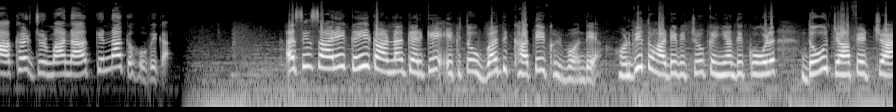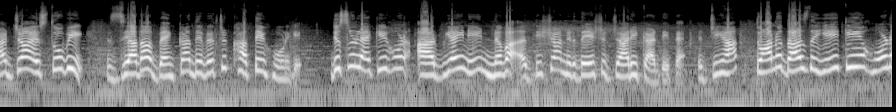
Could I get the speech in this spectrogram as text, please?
ਆਖਰ ਜੁਰਮਾਨਾ ਕਿੰਨਾ ਕੁ ਹੋਵੇਗਾ। ਅਸੀਂ ਸਾਰੇ ਕਈ ਕਾਰਨਾਂ ਕਰਕੇ ਇੱਕ ਤੋਂ ਵੱਧ ਖਾਤੇ ਖੁਲਵਾਉਂਦੇ ਆ ਹੁਣ ਵੀ ਤੁਹਾਡੇ ਵਿੱਚੋਂ ਕਈਆਂ ਦੇ ਕੋਲ ਦੋ ਜਾਂ ਫਿਰ ਚਾਰ ਜਾਂ ਇਸ ਤੋਂ ਵੀ ਜ਼ਿਆਦਾ ਬੈਂਕਾਂ ਦੇ ਵਿੱਚ ਖਾਤੇ ਹੋਣਗੇ, ਜਿਸ ਨੂੰ ਲੈ ਕੇ ਹੁਣ ਆਰਬੀਆਈ ਨੇ ਨਵਾਂ ਦਿਸ਼ਾ ਨਿਰਦੇਸ਼ ਜਾਰੀ ਕਰ ਦਿੱਤਾ ਹੈ। ਜੀ ਹਾਂ, ਤੁਹਾਨੂੰ ਦੱਸ ਦਈਏ ਕਿ ਹੁਣ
